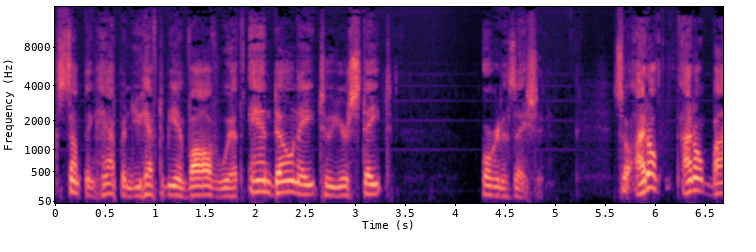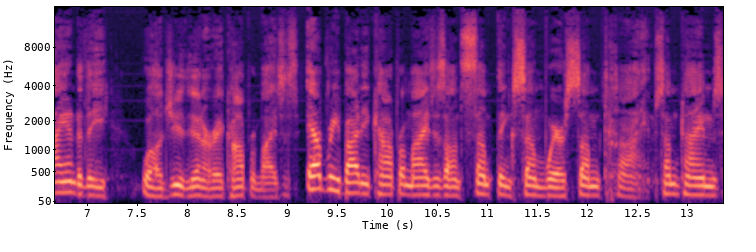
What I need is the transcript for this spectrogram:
something happen, you have to be involved with and donate to your state organization. So I don't I don't buy into the well, gee, the NRA compromises. Everybody compromises on something somewhere sometime. Sometimes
